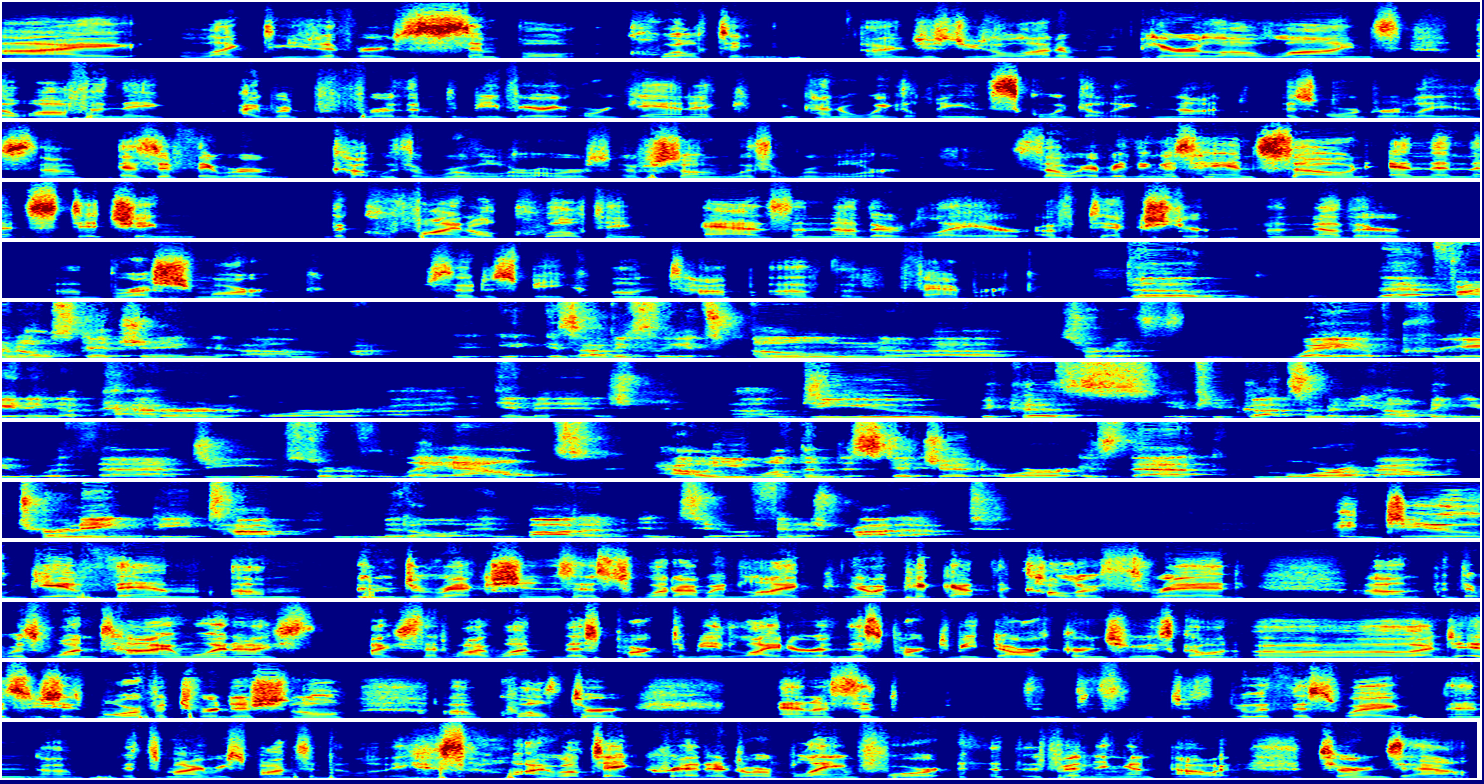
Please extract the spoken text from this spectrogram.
I like to use a very simple quilting. I just use a lot of parallel lines, though often they I would prefer them to be very organic and kind of wiggly and squiggly, and not as orderly as uh, as if they were cut with a ruler or, or sewn with a ruler. So everything is hand sewn, and then that stitching, the final quilting adds another layer of texture, another um, brush mark, so to speak, on top of the fabric. The that final stitching um, is obviously its own uh, sort of way of creating a pattern or uh, an image. Um, do you, because if you've got somebody helping you with that, do you sort of lay out how you want them to stitch it, or is that more about turning the top, middle, and bottom into a finished product? I do give them um, directions as to what I would like. You know, I pick out the color thread. Um, there was one time when I I said, "Well, I want this part to be lighter and this part to be darker," and she was going, "Oh," and she's more of a traditional uh, quilter, and I said. Just, do it this way, and um, it's my responsibility. So I will take credit or blame for it, depending on how it turns out.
